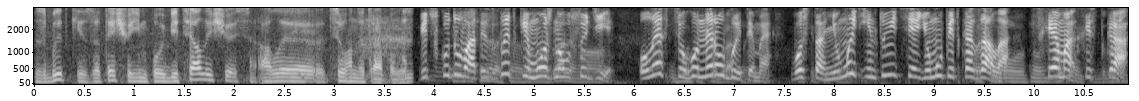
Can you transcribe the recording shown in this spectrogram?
збитки за те, що їм пообіцяли щось, але цього не трапилось. Відшкодувати збитки можна у суді. Олег цього не робитиме. В останню мить інтуїція йому підказала. Схема хистка.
